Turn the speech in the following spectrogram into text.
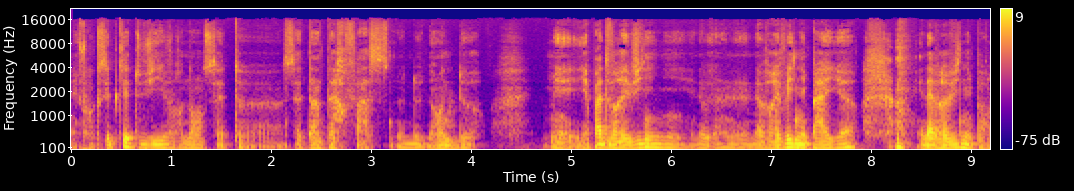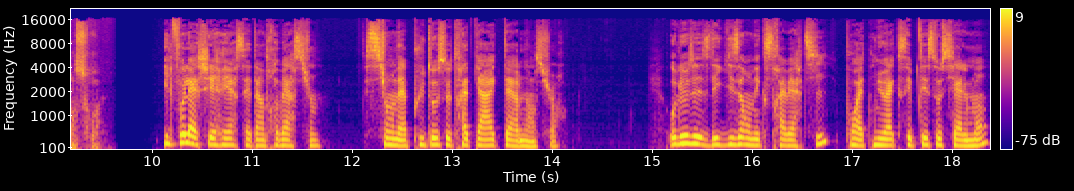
Il faut accepter de vivre dans cette, euh, cette interface de, de, dehors. Mais il n'y a pas de vraie vie. La vraie vie n'est pas ailleurs. Et la vraie vie n'est pas en soi. Il faut la chérir, cette introversion. Si on a plutôt ce trait de caractère, bien sûr. Au lieu de se déguiser en extraverti pour être mieux accepté socialement,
